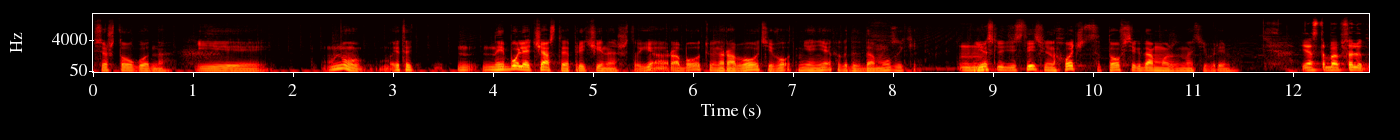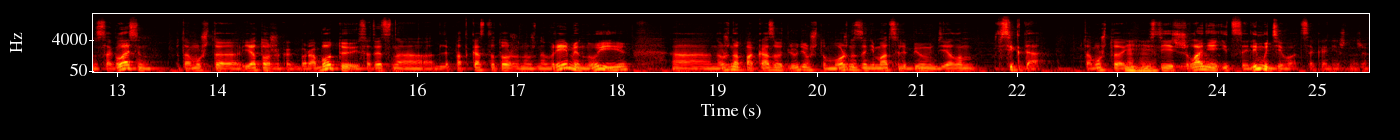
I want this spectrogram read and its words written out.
все что угодно. И ну, это наиболее частая причина, что я работаю на работе, вот мне некогда до музыки. Угу. Если действительно хочется, то всегда можно найти время. Я с тобой абсолютно согласен, потому что я тоже как бы работаю, и, соответственно, для подкаста тоже нужно время, ну и э, нужно показывать людям, что можно заниматься любимым делом всегда. Потому что угу. если есть желание и цель, и мотивация, конечно же.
